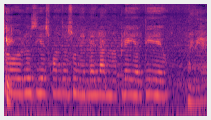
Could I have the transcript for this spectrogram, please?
¿Qué? Todos los días cuando suene la alarma, play al video. Muy bien.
